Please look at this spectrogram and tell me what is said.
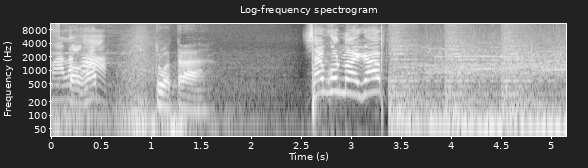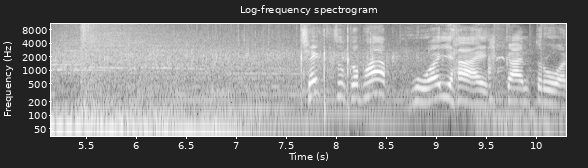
มาแล้วต่อครับค่ะตรวจตรา แชมป์คนใหม่ครับ เช็คสุขภาพ ผัวยายการตรวจ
